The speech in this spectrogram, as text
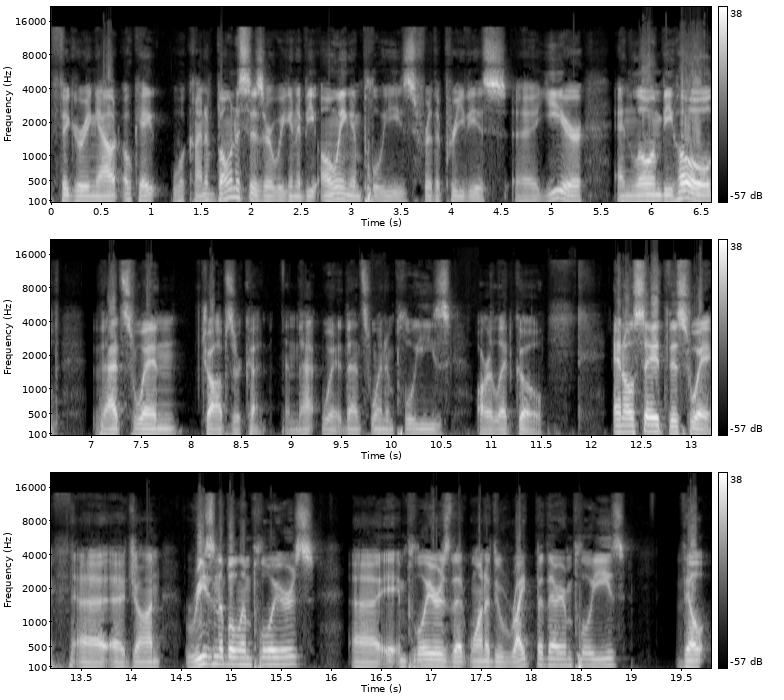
figuring out, okay, what kind of bonuses are we going to be owing employees for the previous uh, year? And lo and behold, that's when jobs are cut, and that way, that's when employees are let go. And I'll say it this way, uh, uh John: reasonable employers, uh, employers that want to do right by their employees, they'll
